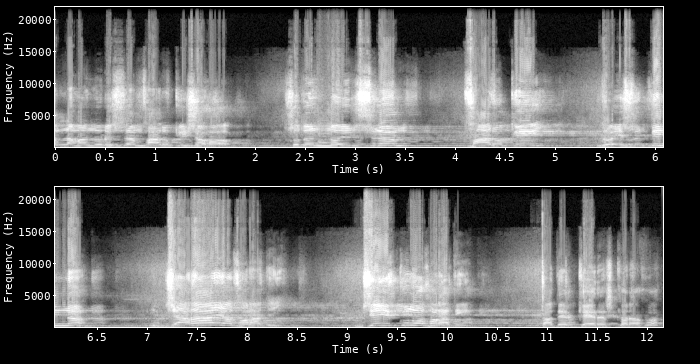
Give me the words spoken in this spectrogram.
আল্লামা নুর ইসলাম ফারুকি সহ, শুধু নুর ইসলাম ফারুকি, রইসুদ্দিন না, যারাই অপরাধী, যে কোনো অপরাধী, তাদেরকে অ্যারেস্ট করা হোক,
